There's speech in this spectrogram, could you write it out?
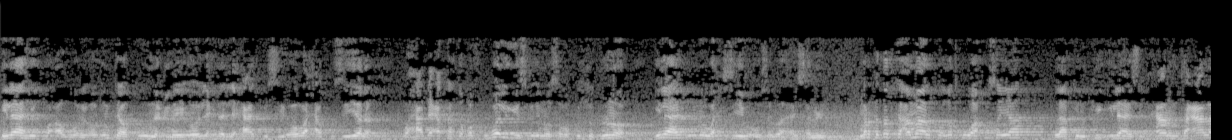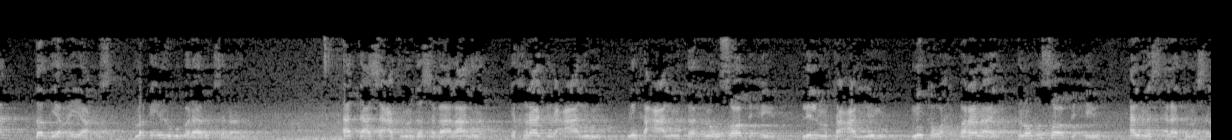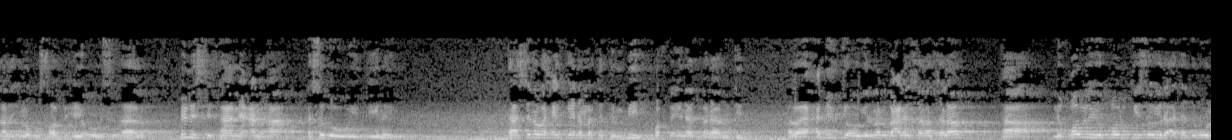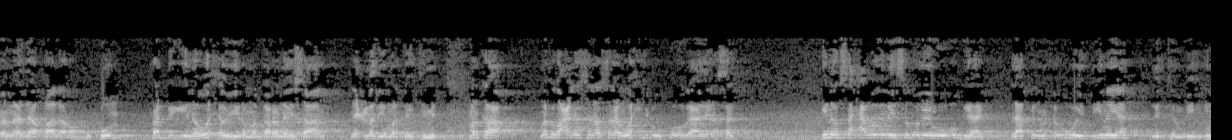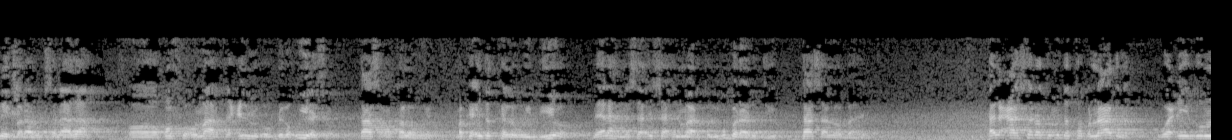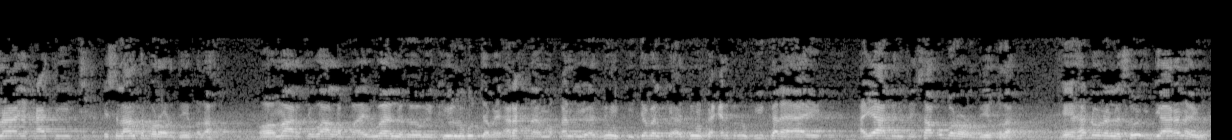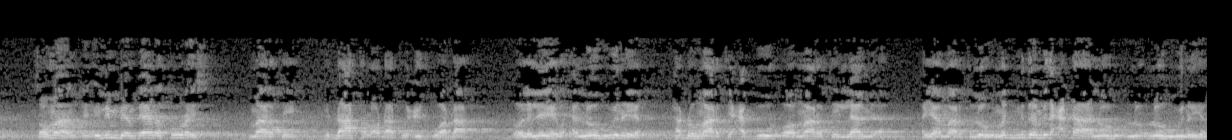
ilaahay ku abuuray oo intaa kuu nicmeeyey oo lixda lixaad ku siiye oo waxaa ku siiyana waxaa dhici karta qofku weligiisba inuusaba ku shukrinoo ilaahay inuu wax siiyeyba uusan u haysanin. Marka dadka amaalkoo dadku waa xusayaan laakiin kii ilaahay subxaanahu wa tacaala dad yar ayaa xusay. Marka in lagu baraarugsanaano ataasacatu midda sagaalaadna ikhraaju alcaalimi ninka caalimka inuu soo bixiyo lilmutacallimi ninka wax baranaayo inuu u soo bixiyo almas'alata mas'alada inuu u soo bixiyo ou su'aalo. Bilistifhaami canhaa isagoo weydiinayo taasina waxay keena marka tambiih qofka inaad baraarujid. Xadiidkii uu yidhi nabigu calayhi salaatu salaam ha liqowlihi qowlkiisa uu yidhi atadruuna maada qaala rabbukum rabbigiina wuxuu yidhi ma garanaysaan nicmadii markay timid. Marka nabigu calayhi salaatu salaam waxyi buu ku ogaaday asaga inuu saxaabadu inaysan ogeyn wuu og yahay laakiin muxuu u weydiinayaa litambiih inay baraarugsanaadaan oo qofka uu maaragtay cilmiga uu dhiga u yeesho taas oo kale wey marka in dadka la weydiiyo meelaha masaa'isha in maaragta lagu baraarujiyo taasaa loo baahanya alcaashiratu midda tobnaadna waciidu islaanta baroor diiqda. Oo maaragtay waa la ba'ay waa la hoogay kii lagu jabay araxda maqan iyo adduunkii jabalkii adduunka cirka dhulkii kala haayey ayaa dhintay saa u baroor diiqda. Ee hadhowna la soo ijaaranayo soo maahan ee ilin beenbeena tuurays maaragtay dhaarta loo dhaarto waciidku waa dhaar oo la leeyahay waxaa loo huwinayaa hadhow maaragtay cabbuur oo maaragtay laami ah ayaa maaragtay loo midna mid cadhaha loo huwinaya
